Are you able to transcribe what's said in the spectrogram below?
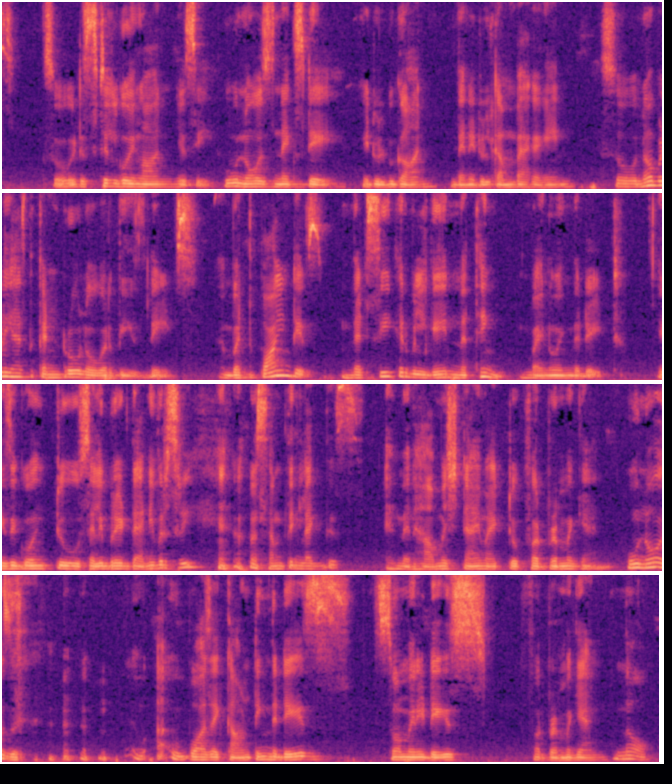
so it is still going on you see who knows next day it will be gone then it will come back again so nobody has the control over these dates. But the point is that seeker will gain nothing by knowing the date. Is he going to celebrate the anniversary or something like this? And then how much time I took for Brahmagyan? Who knows? Was I counting the days? So many days for Brahmagyan? No.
